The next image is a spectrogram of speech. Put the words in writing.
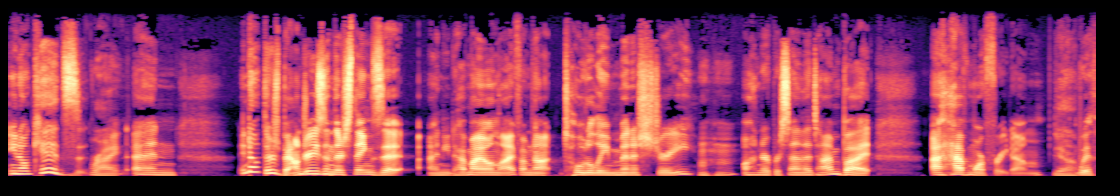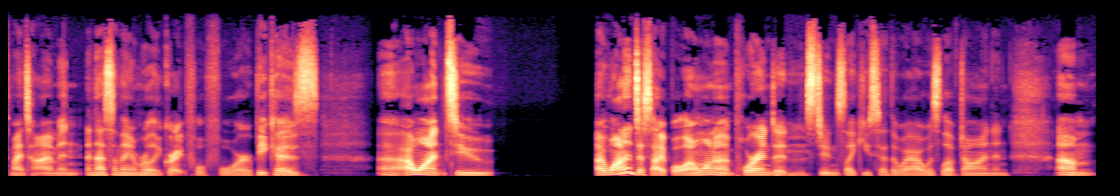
you know, kids. Right. And, you know, there's boundaries and there's things that I need to have my own life. I'm not totally ministry 100% of the time, but I have more freedom Yeah. with my time. And, and that's something I'm really grateful for because uh, I want to I want to disciple. I want to pour into students, like you said, the way I was loved on, and um,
